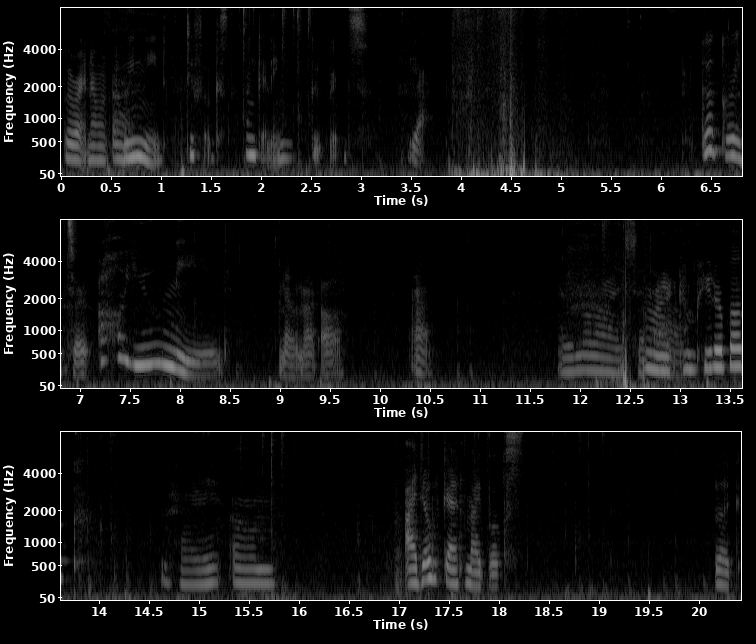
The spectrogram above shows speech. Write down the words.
but right now Oh. we need to focus on getting good grades. Good grades are all you need. No, not all. Ow. I don't know why I said All right, ow. computer book. Okay, um, I don't get my books. Like,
